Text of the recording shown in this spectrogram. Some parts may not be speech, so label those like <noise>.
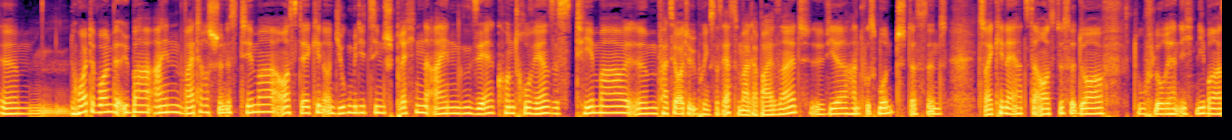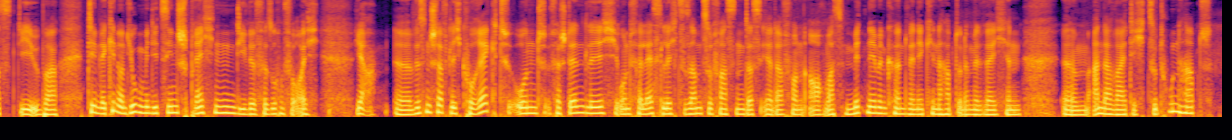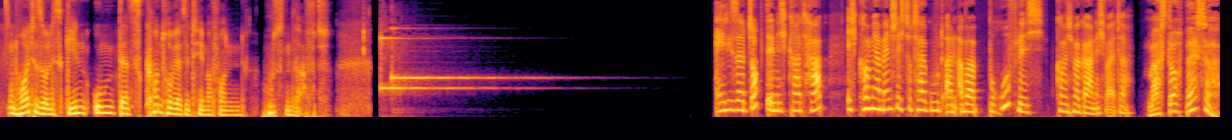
Ähm, heute wollen wir über ein weiteres schönes Thema aus der Kinder- und Jugendmedizin sprechen. Ein sehr kontroverses Thema. Ähm, falls ihr heute übrigens das erste Mal dabei seid, wir Hand, Fuß, Mund, das sind zwei Kinderärzte aus Düsseldorf, du, Florian, ich, Nibras, die über Themen der Kinder- und Jugendmedizin sprechen, die wir versuchen für euch, ja, äh, wissenschaftlich korrekt und verständlich und verlässlich zusammenzufassen, dass ihr davon auch was mitnehmen könnt, wenn ihr Kinder habt oder mit welchen ähm, anderweitig zu tun habt. Und heute soll es gehen um das kontroverse Thema von Hustensaft. Ey, dieser Job, den ich gerade hab, ich komme ja menschlich total gut an, aber beruflich komme ich mal gar nicht weiter. Mach's doch besser.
